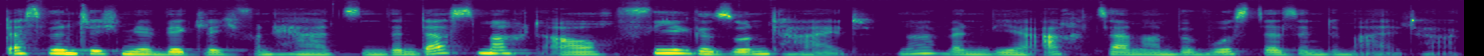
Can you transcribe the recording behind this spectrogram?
Das wünsche ich mir wirklich von Herzen, denn das macht auch viel Gesundheit, ne, wenn wir achtsamer und bewusster sind im Alltag.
